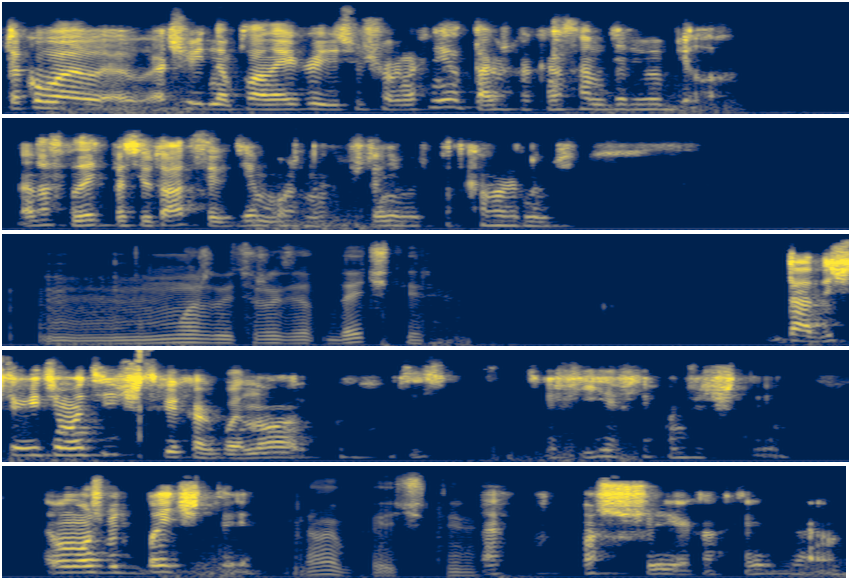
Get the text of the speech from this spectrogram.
Такого, э, очевидно, плана игры здесь у черных нет, так же, как на самом деле у белых. Надо смотреть по ситуации, где можно что-нибудь подковырнуть. М, Может быть, уже где-то D4? Да, d4 тематически, как бы, но FE, FE, он g4. Ну, может быть, b4. Давай B4. Так, пошире как-то играем.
